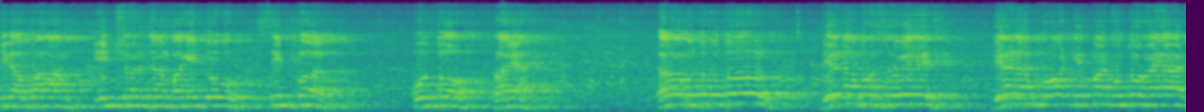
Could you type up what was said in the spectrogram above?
Tidak faham insurans yang begitu simple untuk rakyat. Kalau betul-betul dia nak buat servis, dia nak buat khidmat untuk rakyat,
